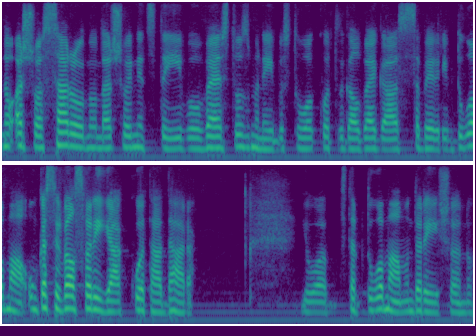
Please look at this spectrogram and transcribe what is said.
nu, ar šo sarunu un ar šo iniciatīvu vērst uzmanību uz to, ko tad galu beigās sabiedrība domā un kas ir vēl svarīgāk, ko tā dara jo starp domām un darīšanu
